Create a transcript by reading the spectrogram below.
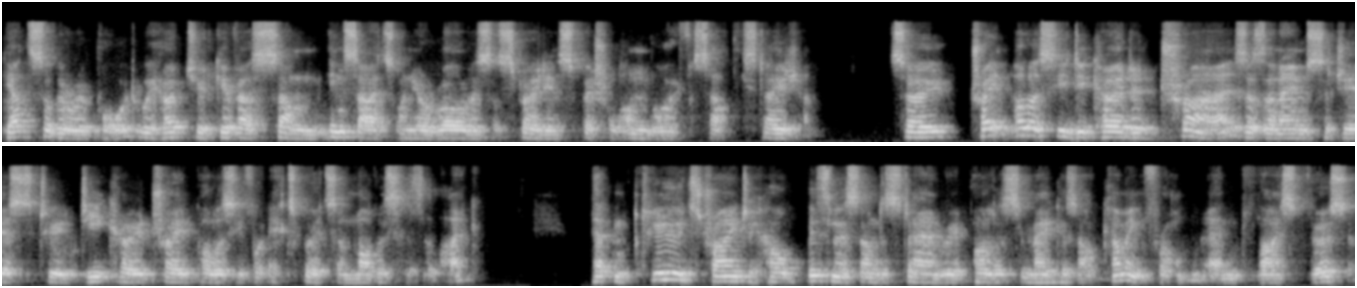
guts of the report, we hoped you'd give us some insights on your role as Australia's Special Envoy for Southeast Asia. So, Trade Policy Decoded tries, as the name suggests, to decode trade policy for experts and novices alike. That includes trying to help business understand where policymakers are coming from and vice versa.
